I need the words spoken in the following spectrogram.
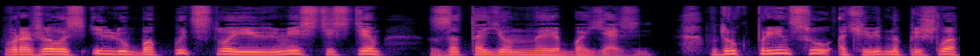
выражалось и любопытство, и вместе с тем затаенная боязнь. Вдруг принцу, очевидно, пришла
